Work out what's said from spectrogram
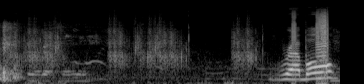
still got phone? Rebel?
